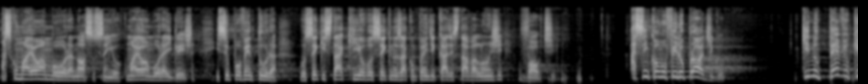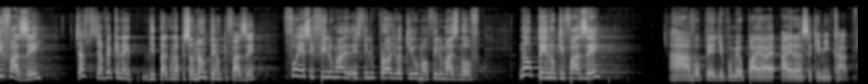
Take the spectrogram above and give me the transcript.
mas com maior amor a nosso Senhor, com maior amor à igreja. E se porventura você que está aqui ou você que nos acompanha de casa estava longe, volte. Assim como o filho pródigo, que não teve o que fazer. Já, já vê aquele ditado quando a pessoa não tem o que fazer? Foi esse filho, mais, esse filho pródigo aqui, o filho mais novo. Não tendo o que fazer, ah, vou pedir para o meu pai a, a herança que me cabe.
